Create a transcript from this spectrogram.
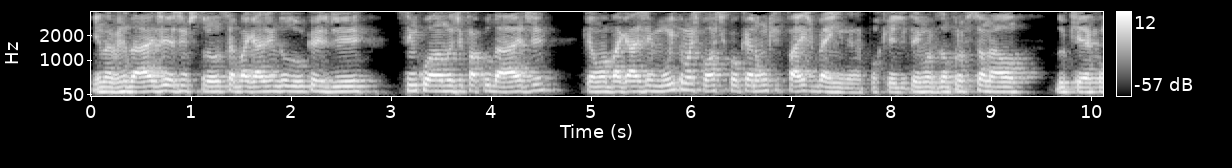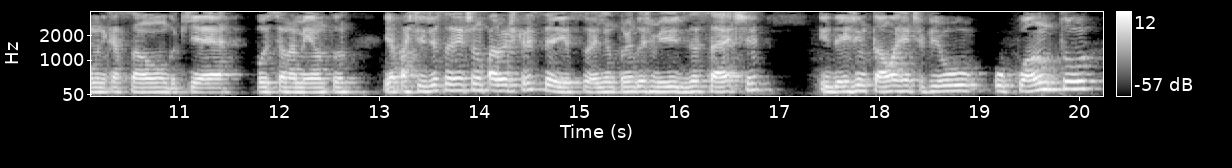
E na verdade a gente trouxe a bagagem do Lucas de cinco anos de faculdade, que é uma bagagem muito mais forte que qualquer um que faz bem, né? Porque ele tem uma visão profissional do que é comunicação, do que é posicionamento. E a partir disso a gente não parou de crescer. Isso, ele entrou em 2017 e desde então a gente viu o quanto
